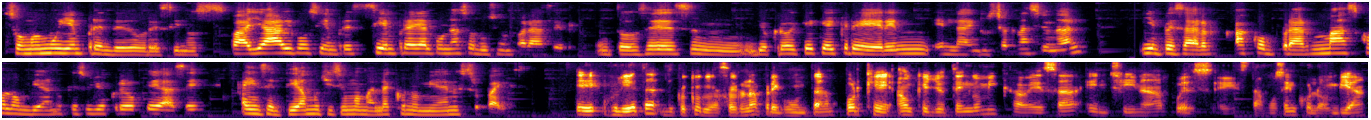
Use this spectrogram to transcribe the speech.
somos muy emprendedores. Si nos falla algo, siempre, siempre hay alguna solución para hacerlo. Entonces, mm, yo creo que hay que creer en, en la industria nacional y empezar a comprar más colombiano, que eso yo creo que hace e incentiva muchísimo más la economía de nuestro país. Eh, Julieta, yo te quería hacer una pregunta porque aunque yo tengo mi cabeza en China, pues eh, estamos en Colombia.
